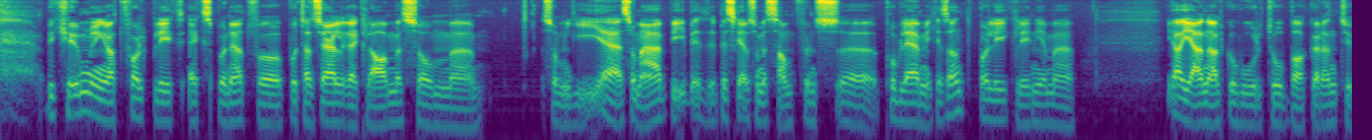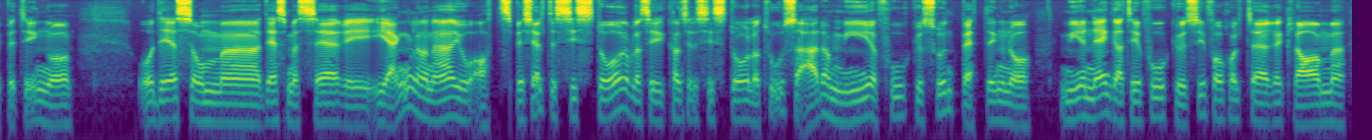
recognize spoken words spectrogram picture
bekymring at folk blir eksponert for potensiell reklame som, eh, som, gir, som er beskrevet som et samfunnsproblem, ikke sant? På lik linje med ja, gjerne alkohol, tobakk og den type ting. og og det som, eh, det som, jeg ser i, i, England, er jo at spesielt det siste året, si, kanskje det siste året eller to, så er det mye fokus rundt betting nå. Mye negativ fokus i forhold til reklame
